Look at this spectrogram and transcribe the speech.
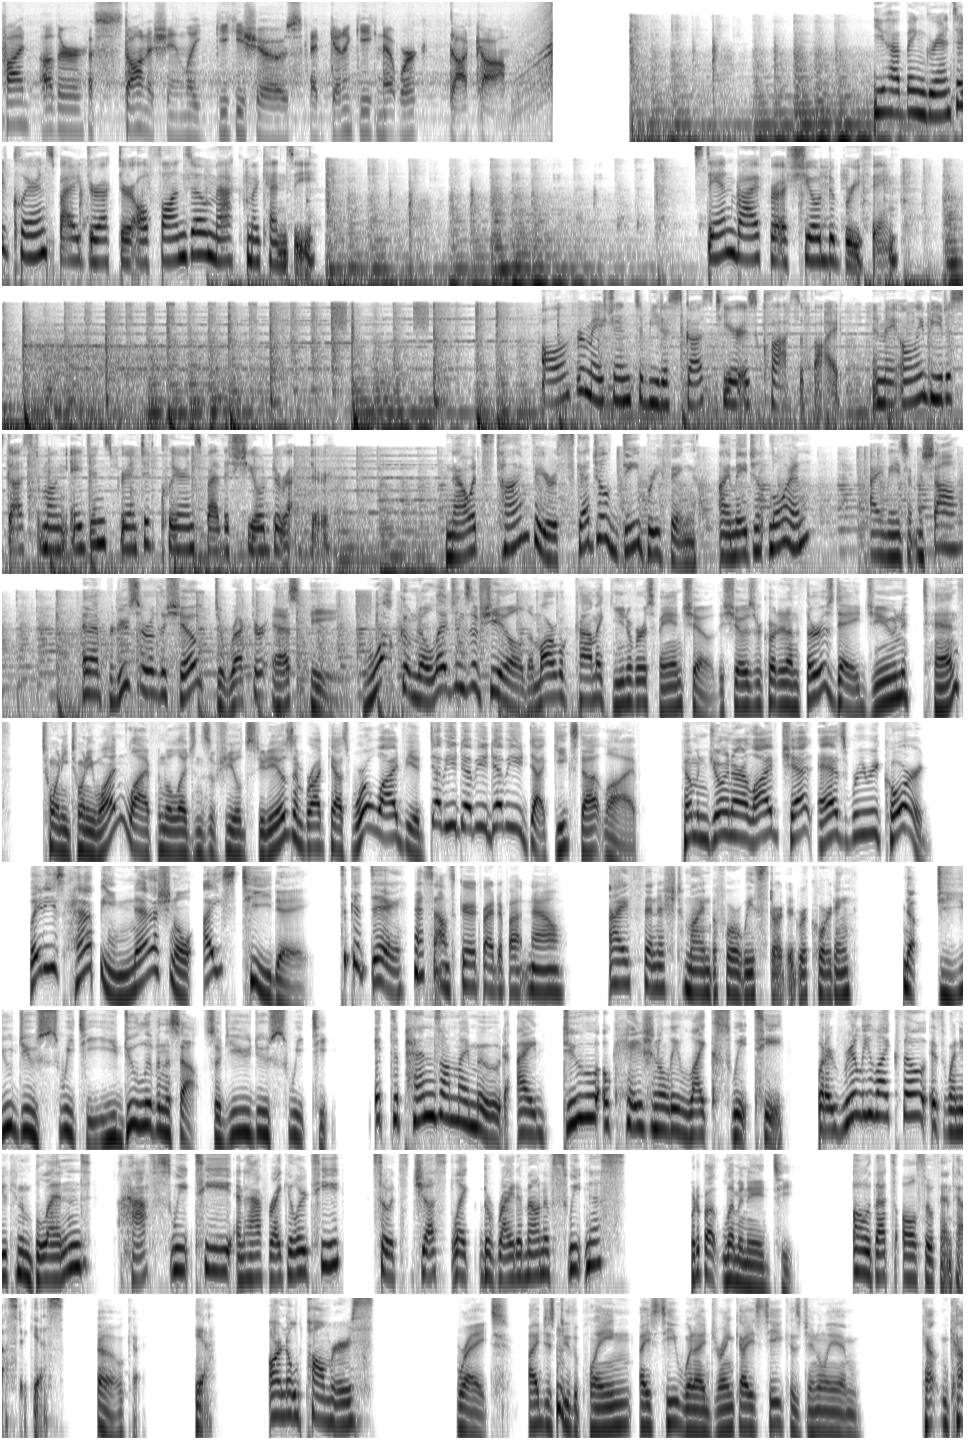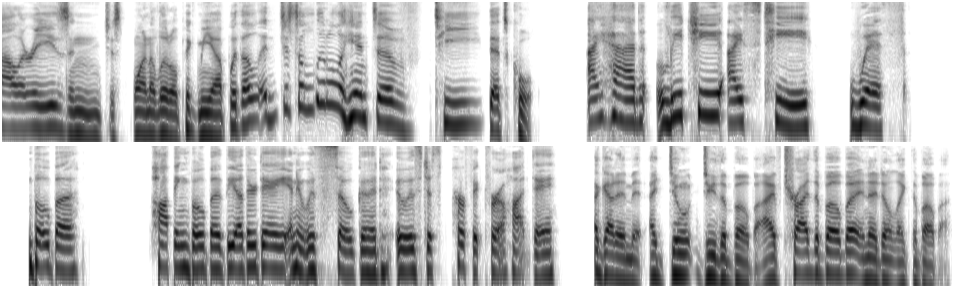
Find other astonishingly geeky shows at GonnaGeekNetwork.com. You have been granted clearance by director Alphonso Mack Mackenzie. Stand by for a shield debriefing. All information to be discussed here is classified and may only be discussed among agents granted clearance by the SHIELD director. Now it's time for your scheduled debriefing. I'm Agent Lauren. I'm Agent Michelle. And I'm producer of the show, Director SP. Welcome to Legends of S.H.I.E.L.D., a Marvel Comic Universe fan show. The show is recorded on Thursday, June 10th, 2021, live from the Legends of S.H.I.E.L.D. studios and broadcast worldwide via www.geeks.live. Come and join our live chat as we record. Ladies, happy National Iced Tea Day. It's a good day. That sounds good right about now. I finished mine before we started recording. Now, do you do sweet tea? You do live in the South, so do you do sweet tea? It depends on my mood. I do occasionally like sweet tea. What I really like though is when you can blend half sweet tea and half regular tea. So it's just like the right amount of sweetness. What about lemonade tea? Oh, that's also fantastic. Yes. Oh, okay. Yeah. Arnold Palmer's. Right. I just do the plain iced tea when I drink iced tea because generally I'm counting calories and just want a little pick me up with a just a little hint of tea that's cool. I had lychee iced tea with boba, hopping boba the other day, and it was so good. It was just perfect for a hot day. I gotta admit, I don't do the boba. I've tried the boba and I don't like the boba.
